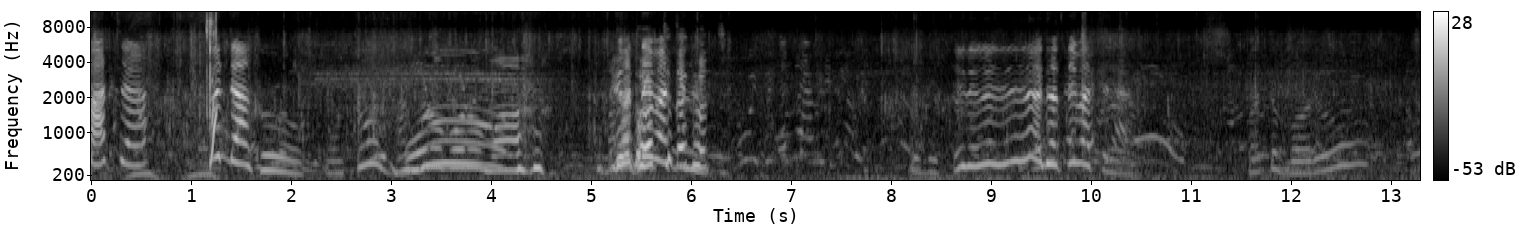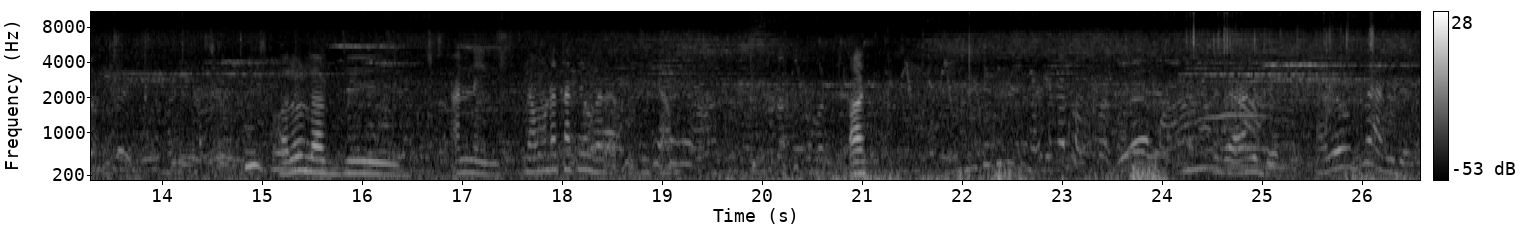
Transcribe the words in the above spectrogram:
বাচ্চা দেখো বড় বড় ধরতে পারছে না। কত বড়। ভালো লাগছে। আর নেই। জামাটা থাকলে বেড়াতে দিতাম। আর আরও দে আরও উঠবে আরও দেবে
